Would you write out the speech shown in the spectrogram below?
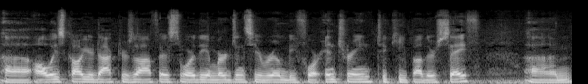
Uh, always call your doctor's office or the emergency room before entering to keep others safe. Um,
